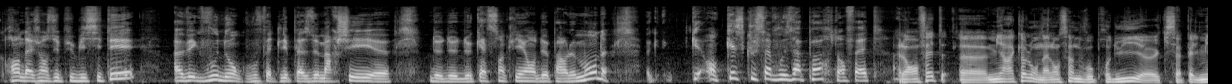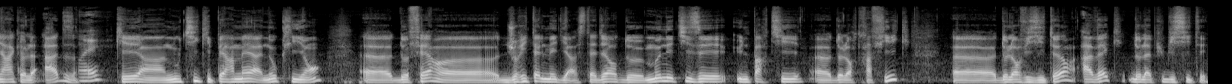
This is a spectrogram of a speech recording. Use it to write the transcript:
grande agence de publicité avec vous, donc, vous faites les places de marché euh, de, de, de 400 clients de par le monde. Qu'est-ce que ça vous apporte, en fait? Alors, en fait, euh, Miracle, on a lancé un nouveau produit euh, qui s'appelle Miracle Ads, qui est un outil qui permet à nos clients de faire du retail média, c'est-à-dire de monétiser une partie de leur trafic, de leurs visiteurs avec de la publicité.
